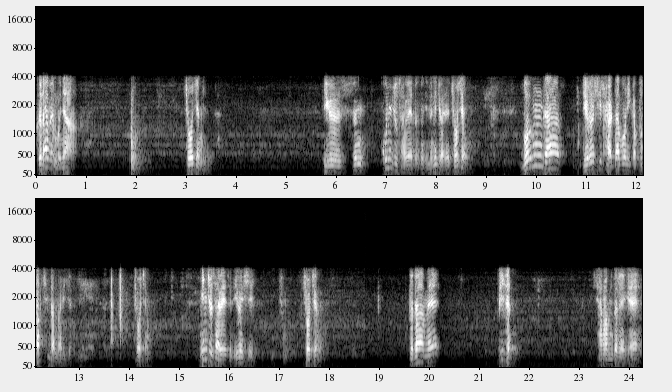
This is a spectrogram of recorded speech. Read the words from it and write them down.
그 다음에 뭐냐? 조정입니다. 이것은 군주사회도 있는 거죠. 아니에요? 조정. 뭔가 여럿이 살다 보니까 부닥친단 말이죠. 조정. 민주사회에서 이것이 조정. 그 다음에 비전. 사람들에게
